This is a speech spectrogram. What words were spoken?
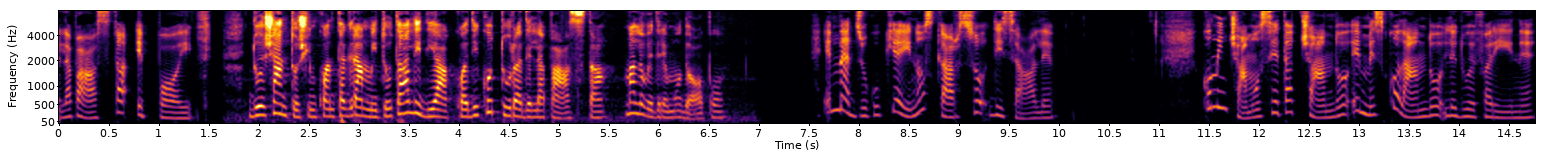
la pasta e poi 250 g totali di acqua di cottura della pasta, ma lo vedremo dopo. E mezzo cucchiaino scarso di sale. Cominciamo setacciando e mescolando le due farine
